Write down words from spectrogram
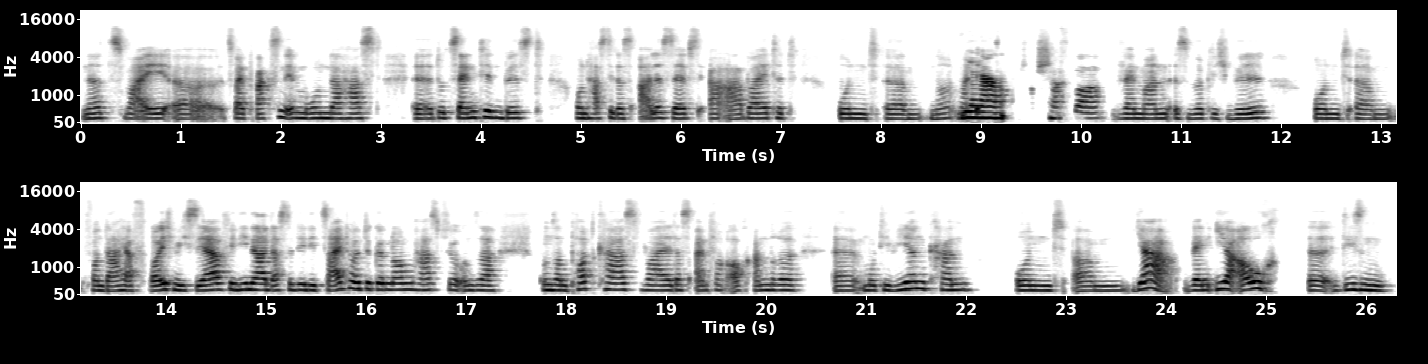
ne, zwei, äh, zwei Praxen im Runde hast, äh, Dozentin bist und hast dir das alles selbst erarbeitet. Und ähm, ne, man ja. schaffbar, wenn man es wirklich will. Und ähm, von daher freue ich mich sehr, Felina, dass du dir die Zeit heute genommen hast für unser, unseren Podcast, weil das einfach auch andere äh, motivieren kann. Und ähm, ja, wenn ihr auch äh, diesen,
